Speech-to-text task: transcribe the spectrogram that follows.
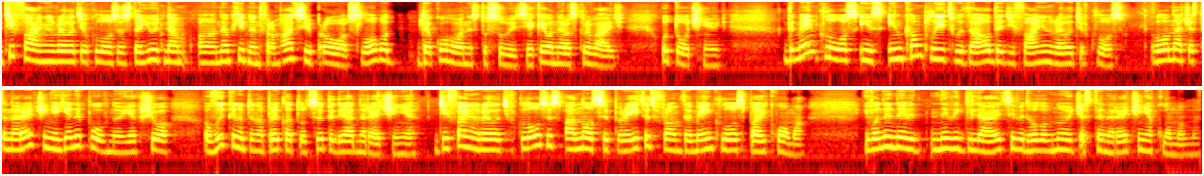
Defining relative clauses дають нам е, необхідну інформацію про слово, до якого вони стосуються, яке вони розкривають, уточнюють. The main clause is incomplete without the defining relative clause. Головна частина речення є неповною, якщо викинути, наприклад, оце підрядне речення. Defining relative clauses are not separated from the main clause by comma. І вони не, від, не відділяються від головної частини речення комами.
